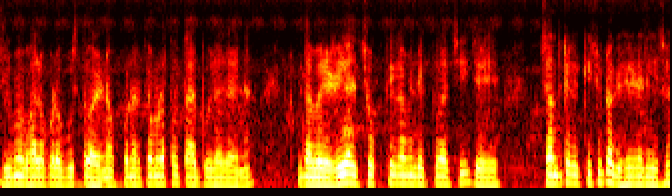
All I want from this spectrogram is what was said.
জুমে ভালো করে বুঝতে পারি না, ফোনের ক্যামেরা তো তাই বোঝা যায় না। কিন্তু আমি রিয়েল চোখ থেকে আমি দেখতে পাচ্ছি যে চাঁদটাকে কিছুটা ঘিরে নিয়েছে।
